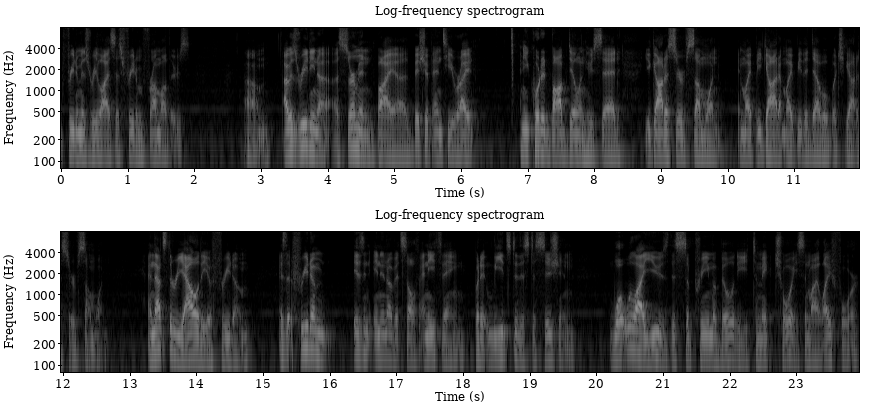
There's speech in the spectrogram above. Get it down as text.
freedom is realized as freedom from others. Um, I was reading a, a sermon by uh, Bishop N.T. Wright, and he quoted Bob Dylan, who said, You got to serve someone. It might be God, it might be the devil, but you got to serve someone. And that's the reality of freedom, is that freedom isn't in and of itself anything, but it leads to this decision. What will I use this supreme ability to make choice in my life for?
